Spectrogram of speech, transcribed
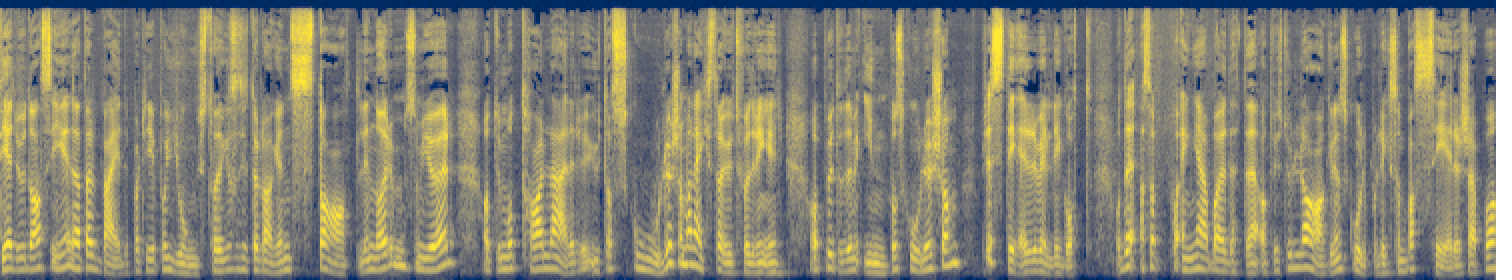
Det du da sier, er at Arbeiderpartiet på Youngstorget skal sitte og lage en statlig norm som gjør at du må ta lærere ut av skoler som har ekstra utfordringer, og putte dem inn på skoler som presterer veldig godt. Og det, altså, Poenget er bare dette at hvis du lager en skolepolitikk som baserer seg på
